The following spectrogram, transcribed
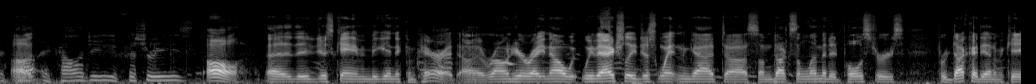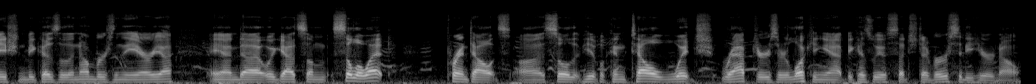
eco- Uh, ecology, fisheries. Oh, uh, they just can't even begin to compare it. Uh, around here right now, we- we've actually just went and got uh, some Ducks Unlimited posters for duck identification because of the numbers in the area, and uh, we got some silhouette printouts uh, so that people can tell which raptors they're looking at because we have such diversity here now.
